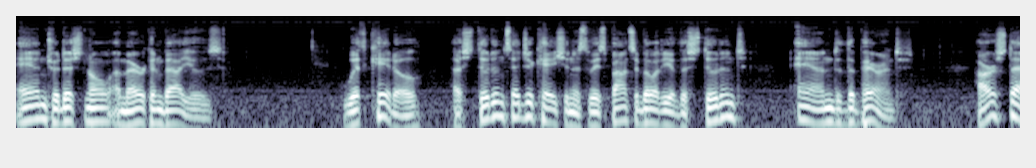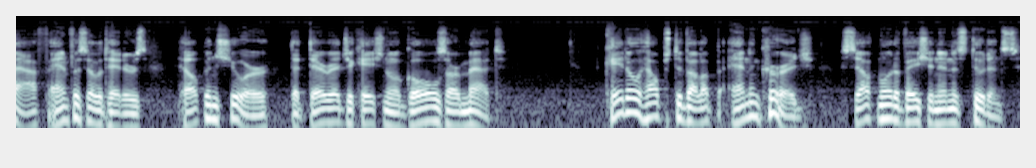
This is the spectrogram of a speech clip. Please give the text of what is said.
and traditional American values. With Cato, a student's education is the responsibility of the student and the parent. Our staff and facilitators help ensure that their educational goals are met. Cato helps develop and encourage self motivation in its students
